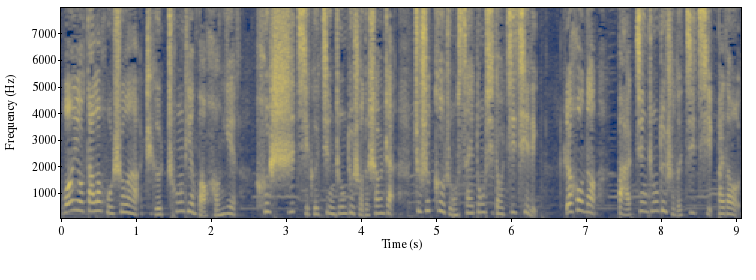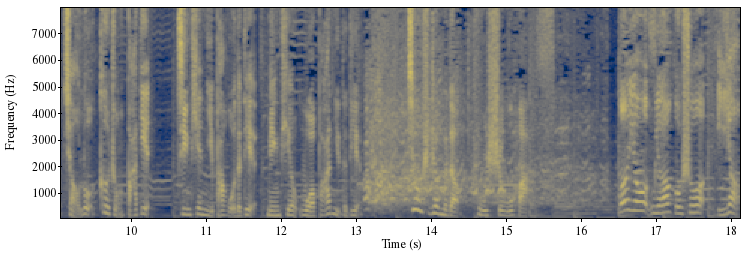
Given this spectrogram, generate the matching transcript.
网友大老虎说啊，这个充电宝行业和十几个竞争对手的商战，就是各种塞东西到机器里，然后呢，把竞争对手的机器搬到角落，各种拔电。今天你拔我的电，明天我拔你的电，就是这么的朴实无华。网友米老狗说，一样，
